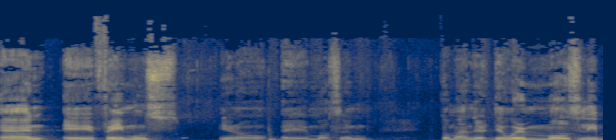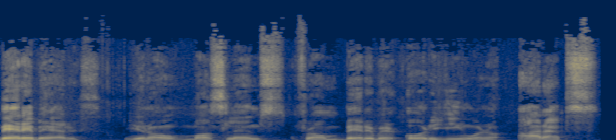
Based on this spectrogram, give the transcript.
and a famous, you know, Muslim commander. They were mostly Berbers, you know, Muslims from Berber origin were not Arabs.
